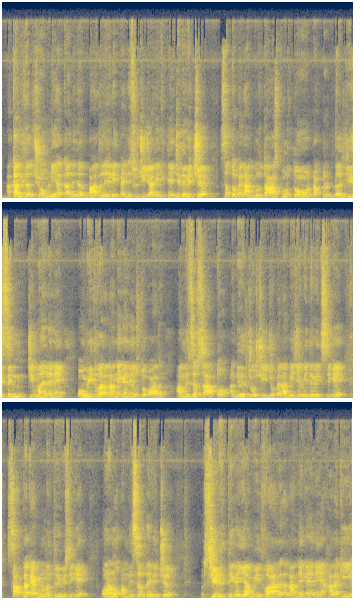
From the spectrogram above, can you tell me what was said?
ਅਕਾਲੀ ਦਲ ਸ਼੍ਰੋਮਣੀ ਅਕਾਲੀ ਦਲ ਬਾਦਲ ਨੇ ਜਿਹੜੀ ਪਹਿਲੀ ਸੂਚੀ ਜਾਰੀ ਕੀਤੀ ਹੈ, ਜਿਹਦੇ ਵਿੱਚ ਸਭ ਤੋਂ ਪਹਿਲਾਂ ਗੁਰਦਾਸਪੁਰ ਤੋਂ ਡਾਕਟਰ ਦਲਜੀਤ ਸਿੰਘ ਚੀਮਾ ਜਿਹੜੇ ਨੇ, ਉਹ ਉਮੀਦਵਾਰ ਐਲਾਨੇ ਗਏ ਨੇ। ਉਸ ਤੋਂ ਬਾਅਦ ਅੰਮ੍ਰਿਤਸਰ ਸਾਹਿਬ ਤੋਂ ਅਨਿਲ ਜੋਸ਼ੀ, ਜੋ ਪਹਿਲਾਂ ਬੀਜੇਪੀ ਦੇ ਵਿੱਚ ਸੀਗੇ, ਸਾਬਕਾ ਕੈਬਨਿਟ ਮੰਤਰੀ ਵੀ ਸੀਗੇ, ਉਹਨਾਂ ਨੂੰ ਅੰਮ੍ਰਿਤਸਰ ਦੇ ਵਿੱਚ ਸੀਟ ਦਿੱਤੀ ਗਈ ਆ। ਉਮੀਦਵਾਰ ਐਲਾਨੇ ਗਏ ਨੇ। ਹਾਲਾਂਕਿ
